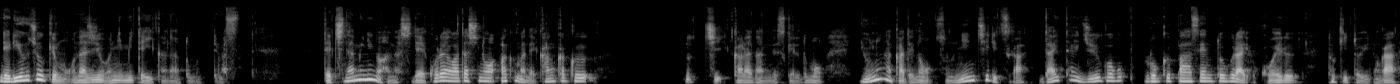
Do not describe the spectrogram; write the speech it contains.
で、利用状況も同じように見ていいかなと思っています。で、ちなみにの話で、これは私のあくまで感覚の値からなんですけれども、世の中でのその認知率がだいたい15、6%ぐらいを超える時というのが、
